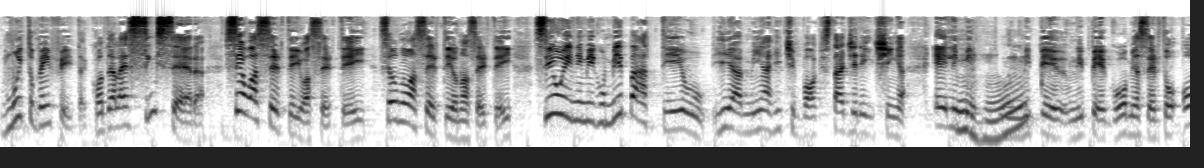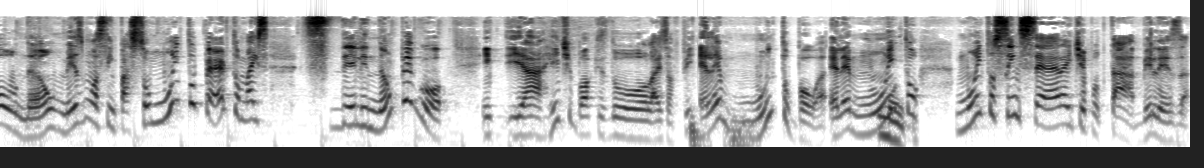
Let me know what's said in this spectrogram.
muito bem feita. Quando ela é sincera. Se eu acertei, eu acertei. Se eu não acertei, eu não acertei. Se o inimigo me bateu e a minha hitbox está direitinha, ele uhum. me, me, pe me pegou, me acertou ou não. Mesmo assim, passou muito perto, mas ele não pegou. E, e a hitbox do Lies of P, ela é muito boa. Ela é muito, muito, muito sincera e tipo, tá, beleza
